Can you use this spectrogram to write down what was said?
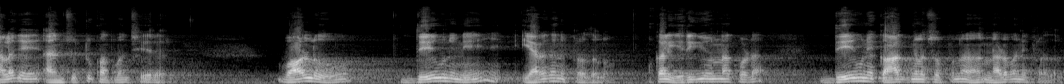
అలాగే ఆయన చుట్టూ కొంతమంది చేరారు. వాళ్ళు దేవునిని ఎరగని ప్రజలు. ఒకవేళ ఎరిగి ఉన్నా కూడా దేవుని యొక్క ఆజ్ఞల చొప్పున నడవని ప్రజలు.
